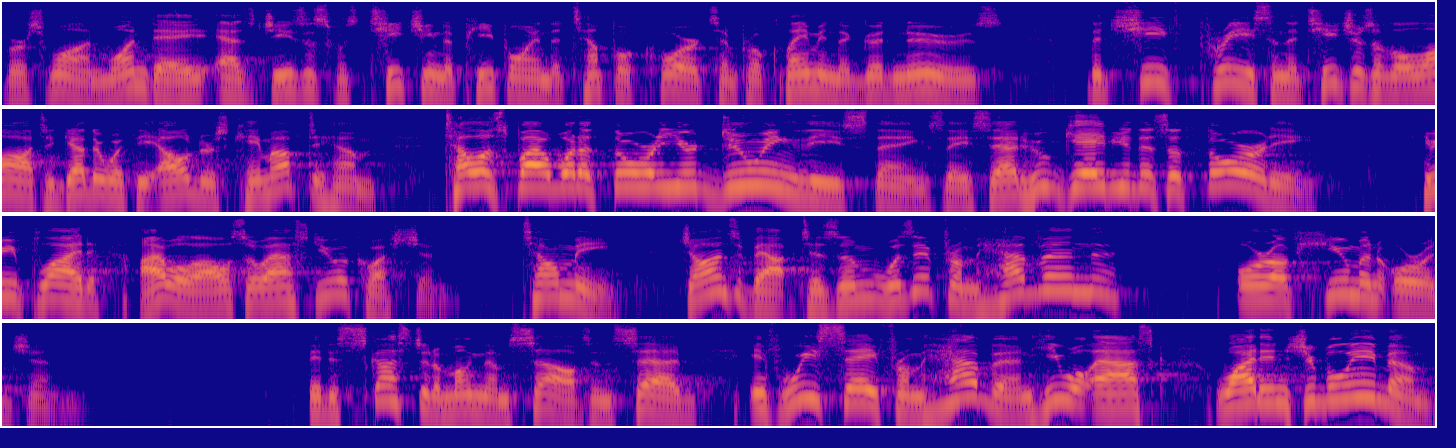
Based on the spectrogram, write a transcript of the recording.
Verse 1 One day, as Jesus was teaching the people in the temple courts and proclaiming the good news, the chief priests and the teachers of the law, together with the elders, came up to him. Tell us by what authority you're doing these things, they said. Who gave you this authority? He replied, I will also ask you a question. Tell me, John's baptism, was it from heaven or of human origin? They discussed it among themselves and said, If we say from heaven, he will ask, Why didn't you believe him?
